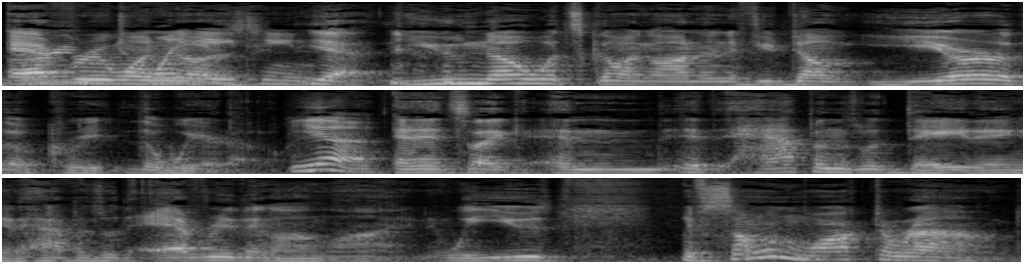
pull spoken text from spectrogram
We're Everyone knows. Yeah, you know what's going on, and if you don't, you're the cre- the weirdo. Yeah. and it's like, and it happens with dating. It happens with everything online. We use if someone walked around,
